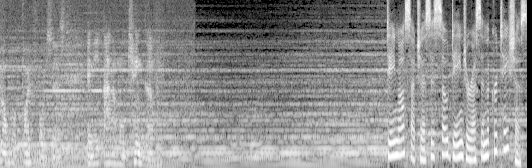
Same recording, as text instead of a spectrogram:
powerful bite forces in the animal kingdom. Deinosuchus is so dangerous in the Cretaceous.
